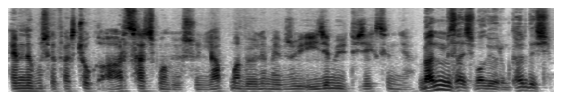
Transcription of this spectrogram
Hem de bu sefer çok ağır saçmalıyorsun. Yapma böyle mevzuyu iyice büyüteceksin ya. Ben mi saçmalıyorum kardeşim?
